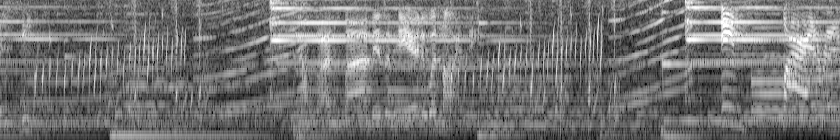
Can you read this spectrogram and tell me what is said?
Très artistique. SpongeBob isn't here to annoy me. Inspiring.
